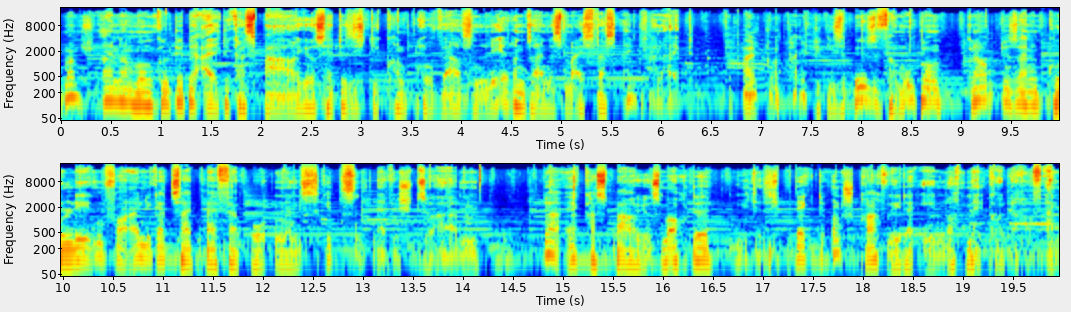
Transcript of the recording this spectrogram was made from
Manch einer munkelte, der alte Kasparius hätte sich die kontroversen Lehren seines Meisters einverleibt. Baltor teilte diese böse Vermutung, glaubte seinen Kollegen vor einiger Zeit bei verbotenen Skizzen erwischt zu haben. Da er Kasparius mochte, hielt er sich bedeckt und sprach weder ihn noch Melkor darauf an.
